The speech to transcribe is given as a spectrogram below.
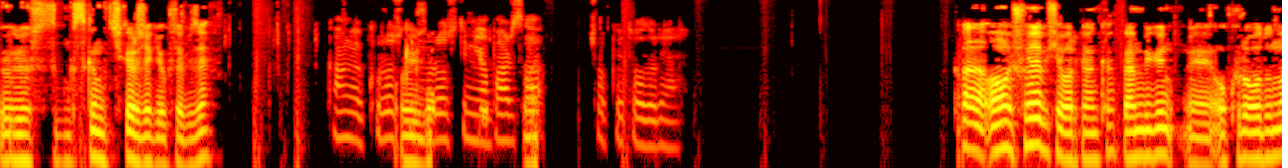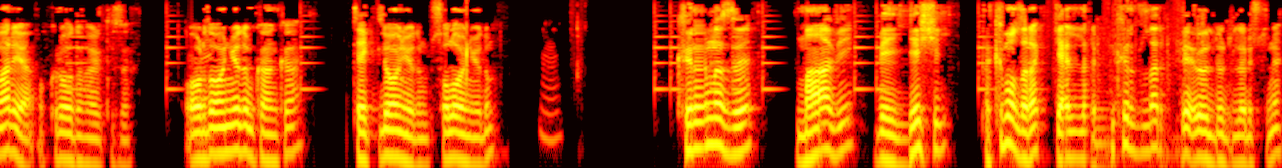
öyle sık- sıkıntı çıkaracak yoksa bize. Kanka cross yüzden- cross team yaparsa çok kötü olur ya. Kanka, ama şöyle bir şey var kanka. Ben bir gün e, o kuru odun var ya, o kuru odun haritası. Orada oynuyordum kanka. Tekli oynuyordum, solo oynuyordum. Hı. Kırmızı, mavi ve yeşil takım olarak geldiler, bir kırdılar ve öldürdüler üstüne.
